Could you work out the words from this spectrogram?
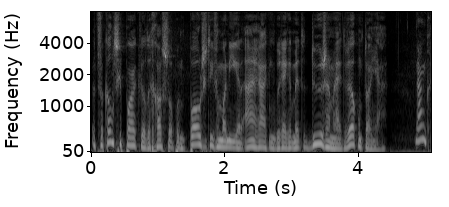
Het vakantiepark wil de gasten op een positieve manier in aanraking brengen met duurzaamheid. Welkom Tanja. Dank.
